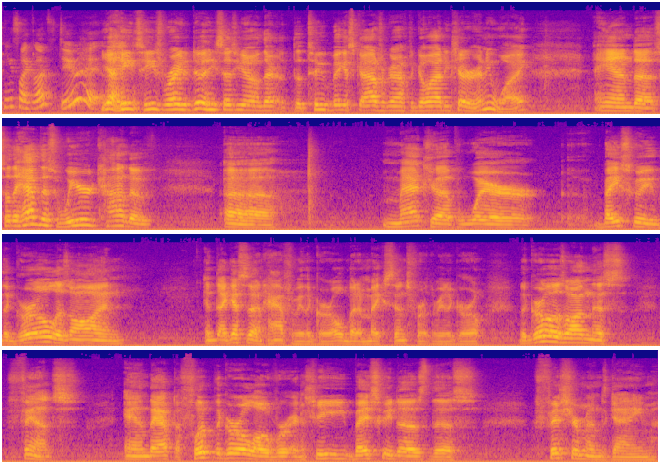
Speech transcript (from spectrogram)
He's like, let's do it. yeah he's he's ready to do it. He says you know they're, the two biggest guys are gonna have to go at each other anyway, and uh, so they have this weird kind of uh, matchup where uh, basically the girl is on. And I guess it doesn't have to be the girl, but it makes sense for it to be the girl. The girl is on this fence, and they have to flip the girl over, and she basically does this fisherman's game.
